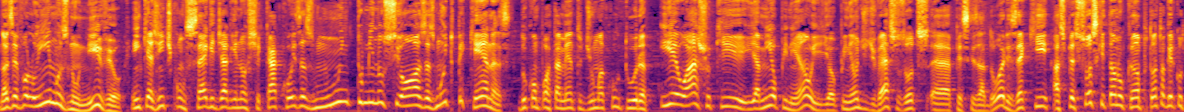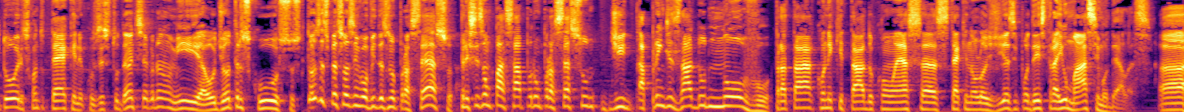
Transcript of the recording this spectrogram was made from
Nós evoluímos num nível em que a gente consegue diagnosticar coisas muito minuciosas, muito pequenas do comportamento de uma cultura e eu acho que, e a minha opinião, e a opinião de diversos outros é, pesquisadores, é que as pessoas que estão no campo, tanto agricultores quanto técnicos, estudantes de agronomia ou de outros cursos, todas as pessoas envolvidas no processo precisam passar por um processo de aprendizado novo para estar tá conectado com essas tecnologias e poder extrair o máximo delas. Uh,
